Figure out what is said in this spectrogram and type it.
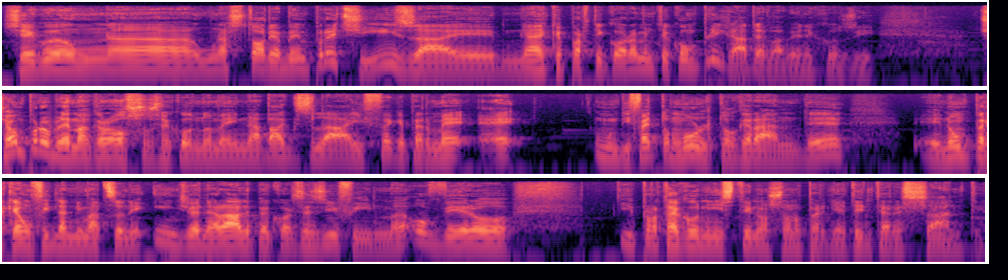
Segue una, una storia ben precisa e neanche particolarmente complicata e va bene così. C'è un problema grosso, secondo me, in A Bugs Life, che per me è un difetto molto grande, e non perché è un film d'animazione in generale per qualsiasi film, ovvero i protagonisti non sono per niente interessanti.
